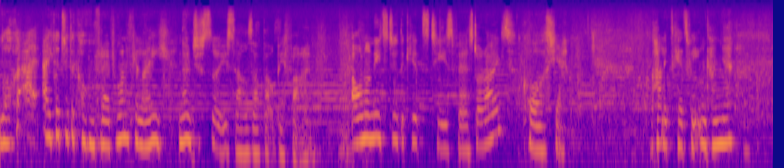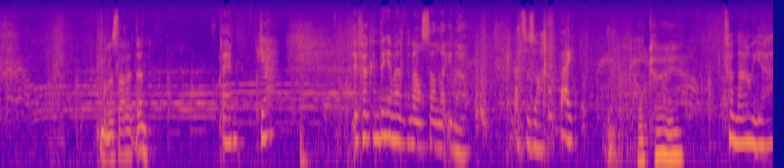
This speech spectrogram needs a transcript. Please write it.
Look, I, I could do the cooking for everyone if you like. No, just sort yourselves out, that'll be fine. I'll only need to do the kids' teas first, all right? Of course, yeah. Can't leave the kids waiting, can you? Well, is that it then? Um, yeah. If I can think of anything else, I'll let you know. That's us off. Bye. Okay. For now, yeah.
